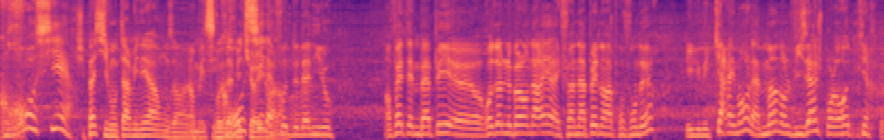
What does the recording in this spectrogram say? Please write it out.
grossière. Je sais pas s'ils vont terminer à 11. hein, Non mais c'est grossier la là. faute de Danilo. En fait, Mbappé euh, redonne le ballon en arrière, il fait un appel dans la profondeur et il lui met carrément la main dans le visage pour le retenir. Quoi.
